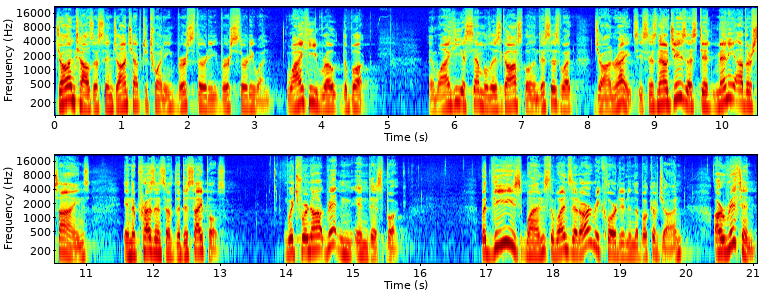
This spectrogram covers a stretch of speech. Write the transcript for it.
John tells us in John chapter 20, verse 30, verse 31, why he wrote the book and why he assembled his gospel. And this is what John writes. He says, Now Jesus did many other signs in the presence of the disciples, which were not written in this book. But these ones, the ones that are recorded in the book of John, are written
